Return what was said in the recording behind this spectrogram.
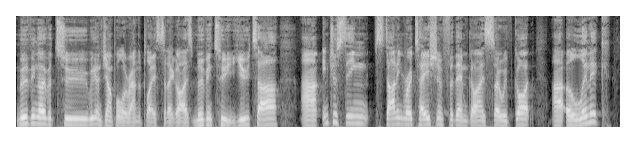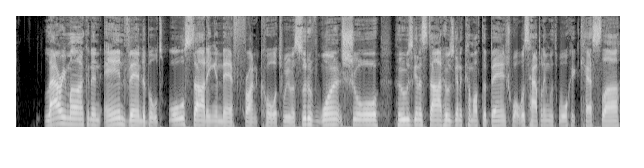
Moving over to, we're going to jump all around the place today, guys. Moving to Utah. Uh, interesting starting rotation for them, guys. So we've got uh, Olynyk, Larry Markkanen and Vanderbilt all starting in their front court. We were sort of weren't sure who was going to start, who was going to come off the bench, what was happening with Walker Kessler.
